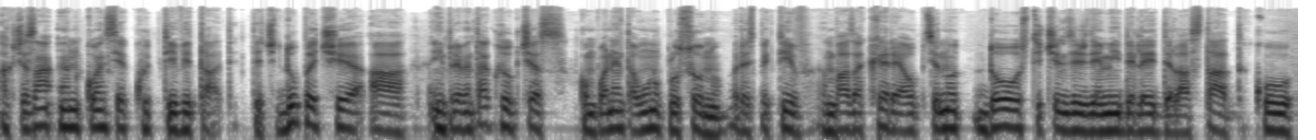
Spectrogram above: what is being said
accesa în consecutivitate. Deci după ce a implementat cu succes componenta 1 plus 1, respectiv în baza care a obținut 250.000 de lei de la stat cu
